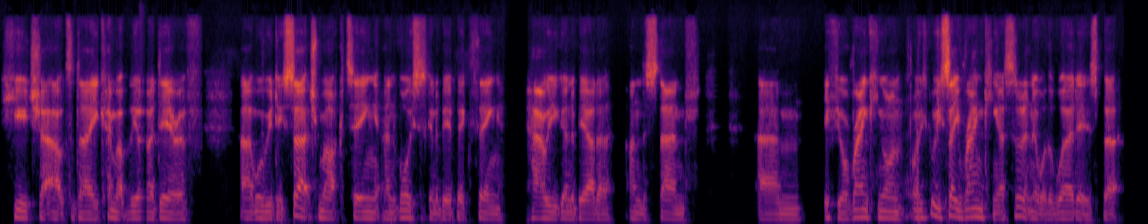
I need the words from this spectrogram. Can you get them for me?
huge shout out today, came up with the idea of uh, when we do search marketing and voice is going to be a big thing. How are you going to be able to understand um, if you're ranking on, or we say ranking, I still don't know what the word is, but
